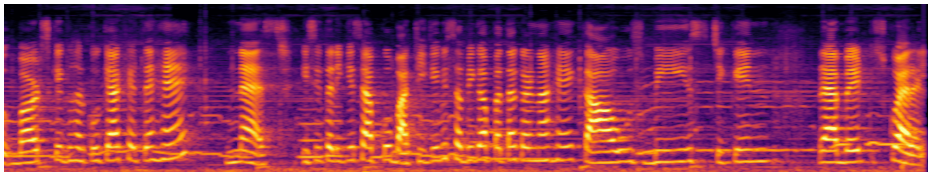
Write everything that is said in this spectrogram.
तो बर्ड्स के घर को क्या कहते हैं? नेस्ट इसी तरीके से आपको बाकी के भी सभी का पता करना है। काउस बीस चिकन रैबिट स्क्वायरल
